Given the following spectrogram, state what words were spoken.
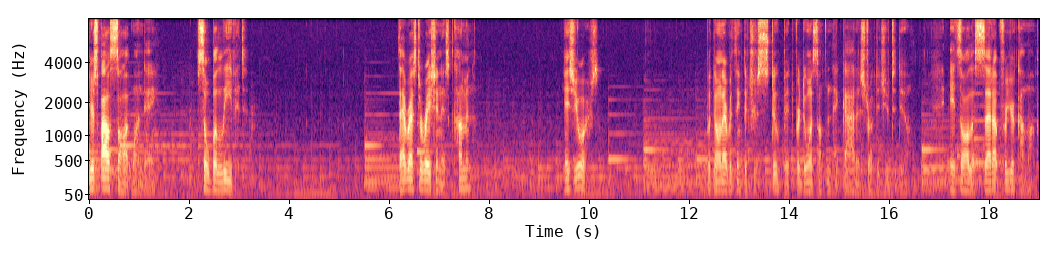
Your spouse saw it one day, so believe it. That restoration is coming. It's yours. But don't ever think that you're stupid for doing something that God instructed you to do. It's all a setup for your come up.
